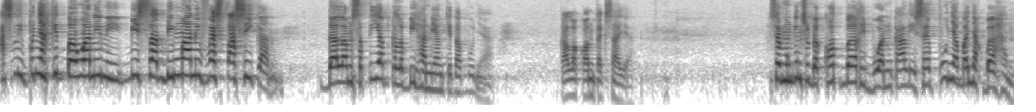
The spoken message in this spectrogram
Asli penyakit bawaan ini bisa dimanifestasikan dalam setiap kelebihan yang kita punya. Kalau konteks saya. Saya mungkin sudah khotbah ribuan kali, saya punya banyak bahan.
